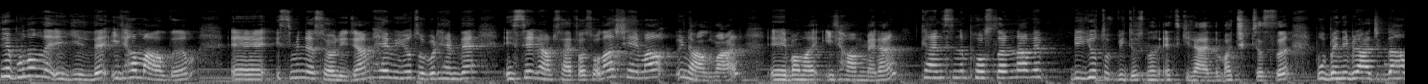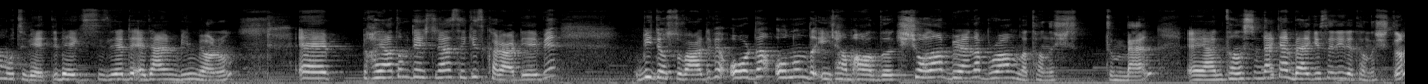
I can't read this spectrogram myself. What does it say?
Ve bununla ilgili de ilham aldığım e, ismini de söyleyeceğim. Hem YouTuber hem de Instagram sayfası olan Şeyma Ünal var. E, bana ilham veren. Kendisinin postlarından ve bir YouTube videosundan etkilendim açıkçası. Bu beni birazcık daha motive etti. Belki sizlere de eder mi bilmiyorum. E, hayatımı değiştiren 8 karar diye bir videosu vardı ve orada onun da ilham aldığı kişi olan Brianna Brown'la tanıştım ben. E, yani tanıştım derken belgeseliyle tanıştım.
